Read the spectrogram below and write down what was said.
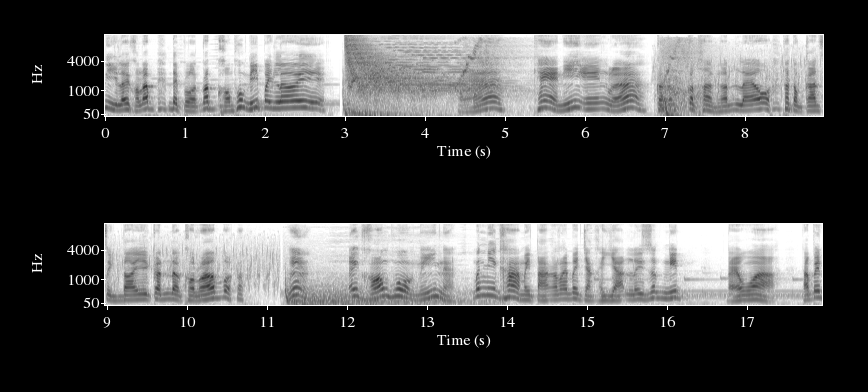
นี่เลยขอรับ ได้โปรดรับของพวกนี้ไปเลยแหม แค่นี้เองเหรอ ก็ก็ถ้างั้นแล้ว ถ้าต้องการสิ่งใดกันนะขอรับฮึไอ้ของพวกนี้น่ะ มันมีค่าไม่ต่างอะไรไปจากขยะเลยสักนิด แต่ว่าถ้าเป็น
